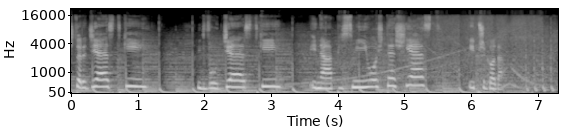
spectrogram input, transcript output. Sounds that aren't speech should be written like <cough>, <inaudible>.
czterdziestki, dwudziestki i napis miłość też jest i przygoda.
